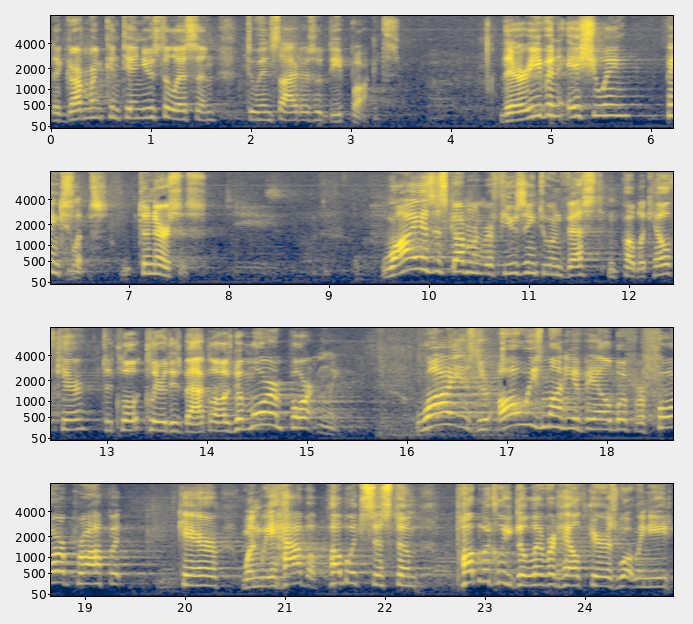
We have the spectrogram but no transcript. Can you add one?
the government continues to listen to insiders with deep pockets. They're even issuing pink slips to nurses. Why is this government refusing to invest in public health care to clear these backlogs? But more importantly, why is there always money available for for-profit care when we have a public system? Publicly delivered health care is what we need,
